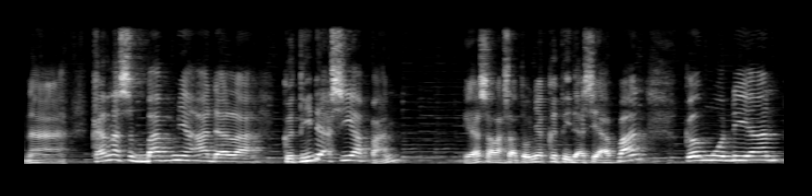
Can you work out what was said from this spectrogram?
Nah, karena sebabnya adalah ketidaksiapan, ya salah satunya ketidaksiapan, kemudian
